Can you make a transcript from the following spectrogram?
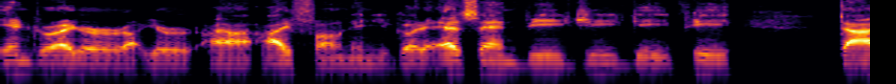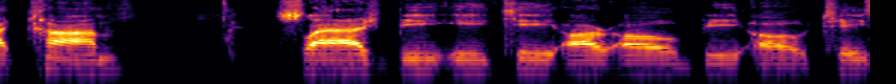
Android or uh, your uh, iPhone, and you go to snbgdp.com slash B E T R O B O T.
